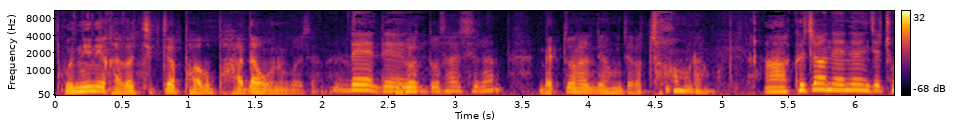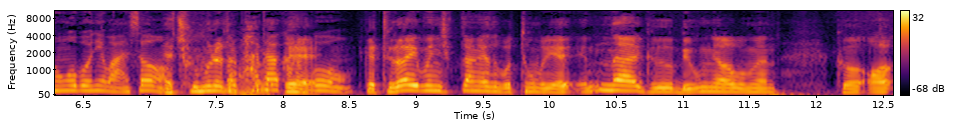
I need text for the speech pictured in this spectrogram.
본인이 가서 직접 하고 받아오는 거잖아요. 네, 네. 이것도 사실은 맥도날드 형제가 처음으로 한 겁니다. 아, 그전에는 이제 종업원이 와서 네, 주문을 다 받아가고. 받아가고. 그러니까 드라이브인 식당에서 보통 우리 옛날 그 미국 영화 보면 그 어,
